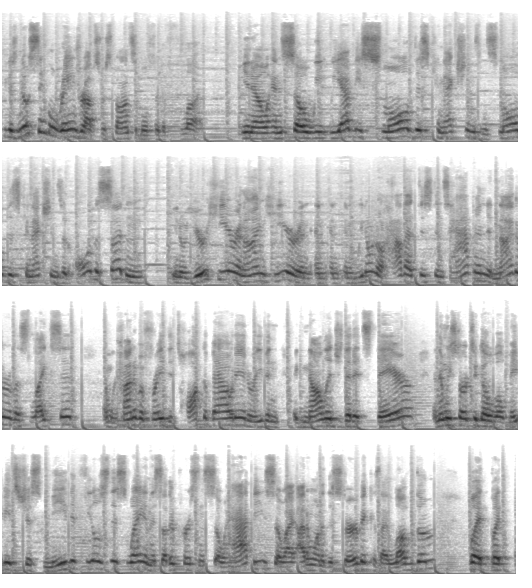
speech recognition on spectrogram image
Because no single raindrop's responsible for the flood. You know, and so we we have these small disconnections and small disconnections, and all of a sudden, you know, you're here and I'm here, and and and, and we don't know how that distance happened, and neither of us likes it and we're kind of afraid to talk about it or even acknowledge that it's there. And then we start to go, well, maybe it's just me that feels this way, and this other person's so happy, so I, I don't want to disturb it because I love them. But but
